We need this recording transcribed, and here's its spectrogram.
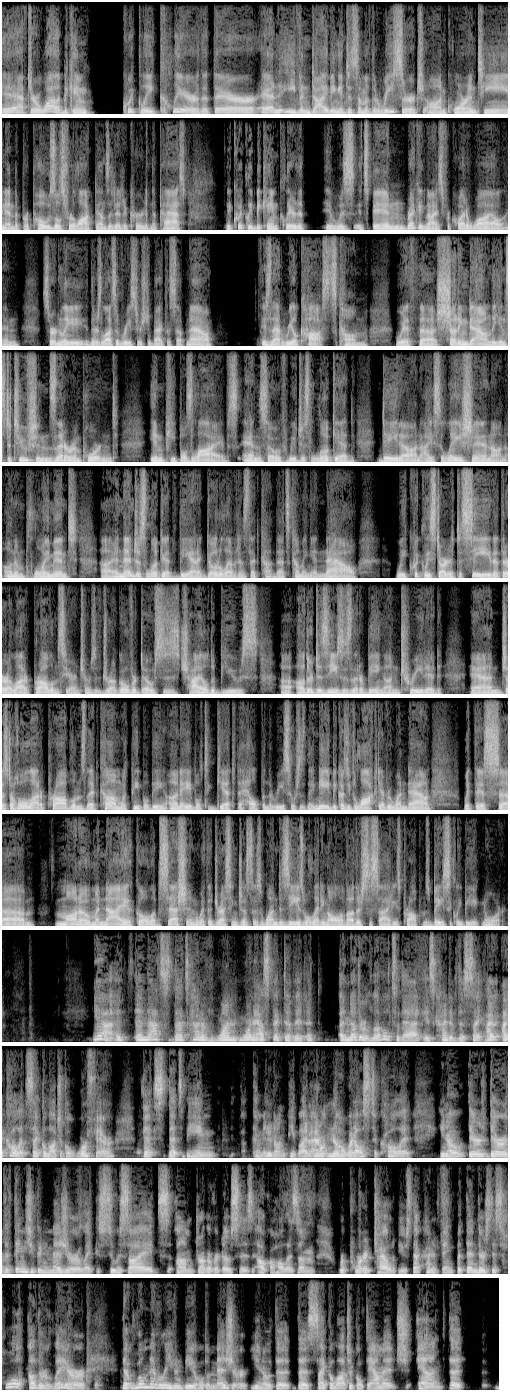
after a while it became quickly clear that there, and even diving into some of the research on quarantine and the proposals for lockdowns that had occurred in the past, it quickly became clear that it was it's been recognized for quite a while and certainly there's lots of research to back this up now is that real costs come with uh, shutting down the institutions that are important in people's lives. And so, if we just look at data on isolation, on unemployment, uh, and then just look at the anecdotal evidence that co- that's coming in now, we quickly started to see that there are a lot of problems here in terms of drug overdoses, child abuse, uh, other diseases that are being untreated, and just a whole lot of problems that come with people being unable to get the help and the resources they need because you've locked everyone down with this. Um, monomaniacal obsession with addressing just this one disease while letting all of other society's problems basically be ignored yeah it, and that's that's kind of one one aspect of it. Another level to that is kind of the I, I call it psychological warfare that's that's being committed on people. I, I don't know what else to call it. You know there there are the things you can measure like suicides um, drug overdoses alcoholism reported child abuse that kind of thing. But then there's this whole other layer that we'll never even be able to measure you know the the psychological damage and the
